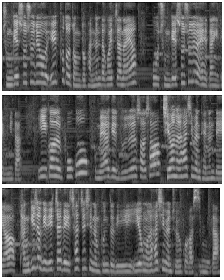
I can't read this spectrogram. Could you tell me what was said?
중개 수수료 1% 정도 받는다고 했잖아요. 그 중개 수수료에 해당이 됩니다. 이걸 보고 구매하기를 누르셔서 지원을 하시면 되는데요. 단기적인 일자리를 찾 으시는 분들이 이용을 하시면 좋을 것 같습니다.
